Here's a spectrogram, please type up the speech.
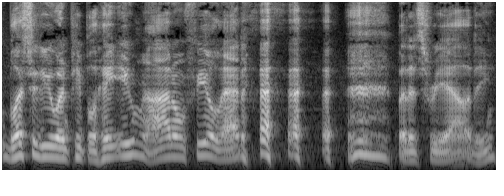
Blessed are you when people hate you. I don't feel that, but it's reality.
